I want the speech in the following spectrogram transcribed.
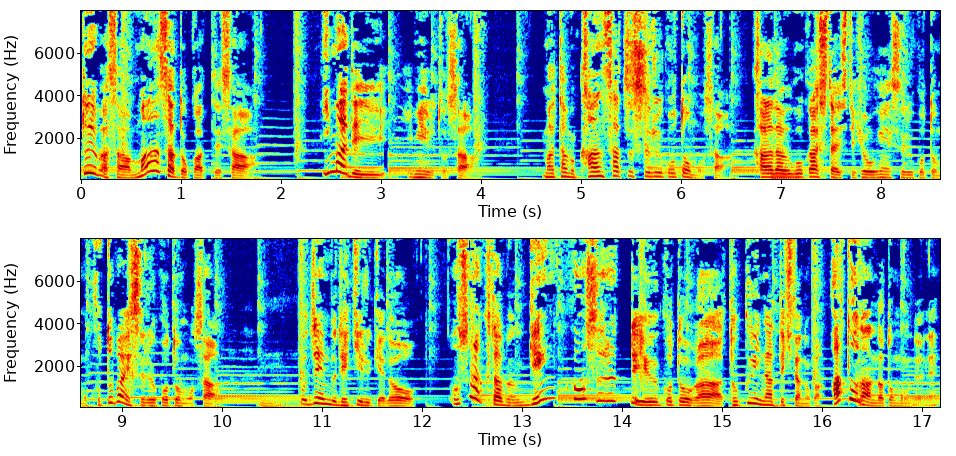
例えばさ、マーサとかってさ、今で見るとさ、まあ多分観察することもさ、体を動かしたりして表現することも、言葉にすることもさ、うん全部できるけど、おそらく多分言語化をするっていうことが得意になってきたのが後なんだと思うんだよね。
